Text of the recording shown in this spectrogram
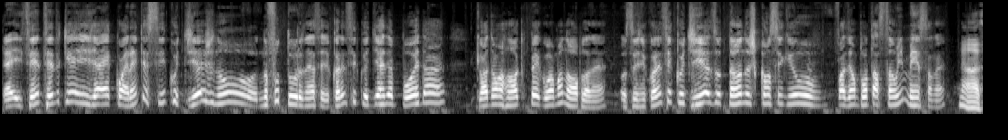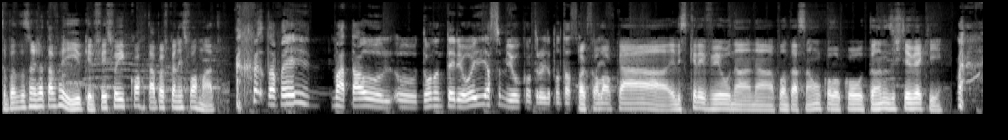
É, e sendo, sendo que já é 45 dias no, no futuro, né? Ou seja, 45 dias depois da, que o Adam Warlock pegou a manopla, né? Ou seja, em 45 dias o Thanos conseguiu fazer uma plantação imensa, né? Não, essa plantação já tava aí. O que ele fez foi cortar pra ficar nesse formato. Só foi matar o, o dono anterior e assumiu o controle da plantação. Pra colocar. Ele escreveu na, na plantação, colocou o Thanos esteve aqui.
